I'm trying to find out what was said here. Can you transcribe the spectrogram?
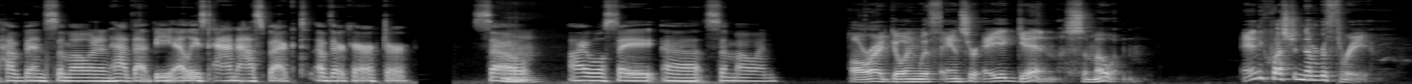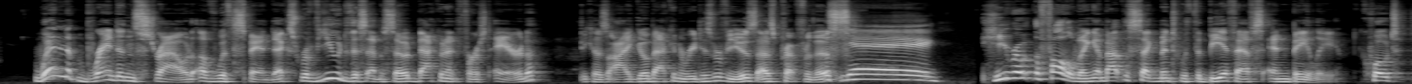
have been Samoan and had that be at least an aspect of their character. So Mhm. I will say uh, Samoan. All right, going with answer A again Samoan. And question number three. When Brandon Stroud of With Spandex reviewed this episode back when it first aired, because I go back and read his reviews as prep for this, Yay! he wrote the following about the segment with the BFFs and Bayley. Quote,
